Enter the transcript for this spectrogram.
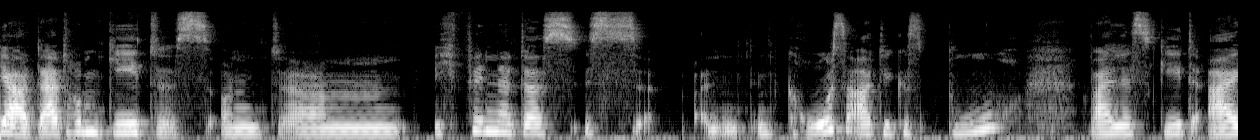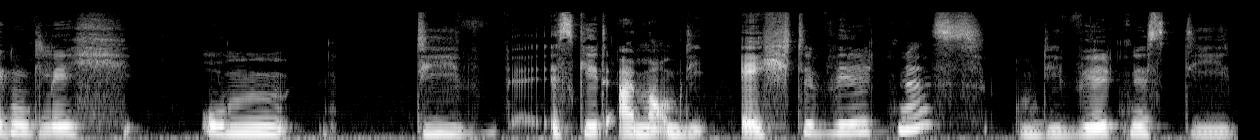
Ja, darum geht es. Und ähm, ich finde, das ist ein, ein großartiges Buch, weil es geht eigentlich um die, es geht einmal um die echte Wildnis, um die Wildnis, die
